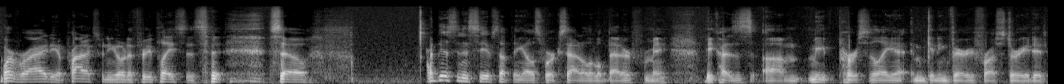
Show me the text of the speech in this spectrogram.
more variety of products when you go to three places. so I'm just going to see if something else works out a little better for me because um, me personally am getting very frustrated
